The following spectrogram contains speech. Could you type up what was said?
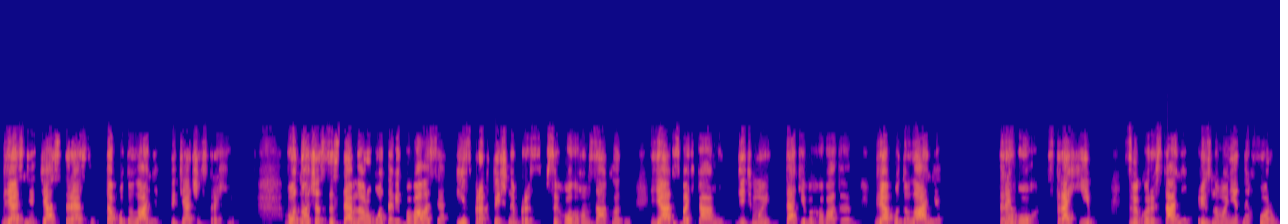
для зняття стресу та подолання дитячих страхів. Водночас системна робота відбувалася і з практичним психологом закладу, як з батьками, дітьми, так і вихователем для подолання тривог, страхів з використанням різноманітних форм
